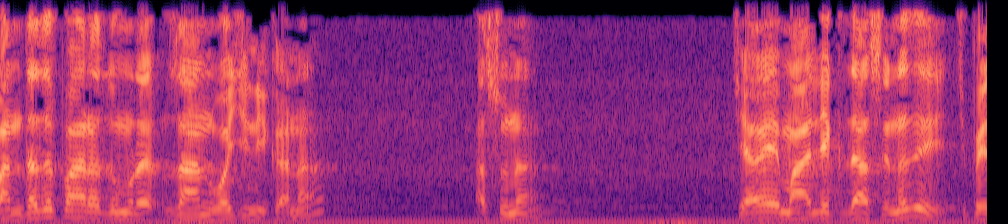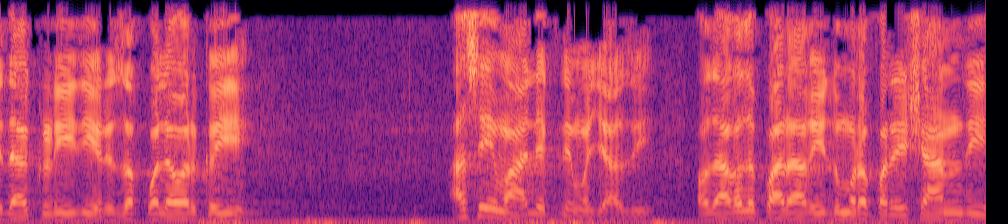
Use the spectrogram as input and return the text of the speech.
بنده د پاره دومره ځان وجنی کنه اسونه چې مالک دا سن دی چې پیدا کړی دی رزق ولا ور کوي اسی مالک دی مجازي او داغه د پاره غي دومره پریشان دی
